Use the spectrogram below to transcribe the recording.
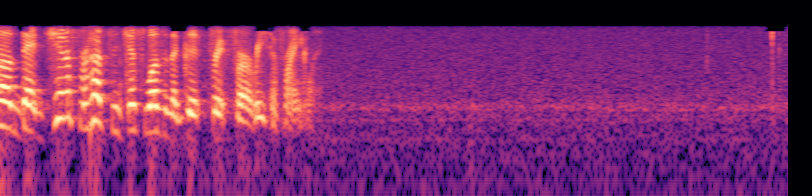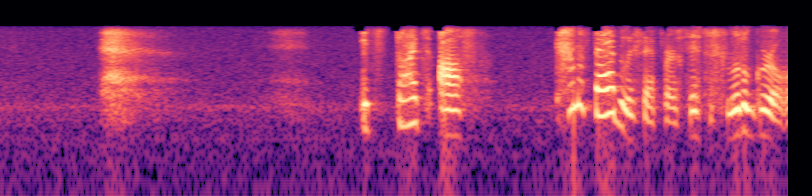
of that Jennifer Hudson just wasn't a good fit for Aretha Franklin. It starts off kind of fabulous at first. There's this little girl,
